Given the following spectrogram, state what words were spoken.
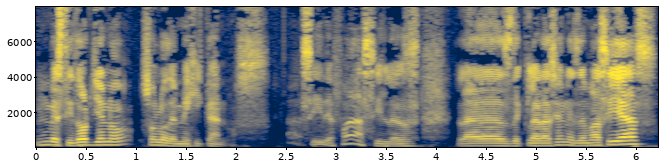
un vestidor lleno solo de mexicanos. Así de fácil, las, las declaraciones de Macías.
